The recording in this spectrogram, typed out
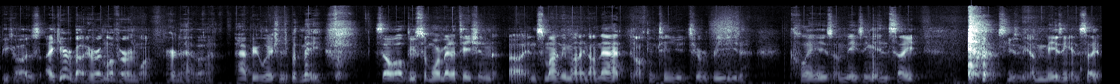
because I care about her and love her and want her to have a happy relationship with me. So I'll do some more meditation uh, in Smiley Mind on that, and I'll continue to read Clay's amazing insight. excuse me, amazing insight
